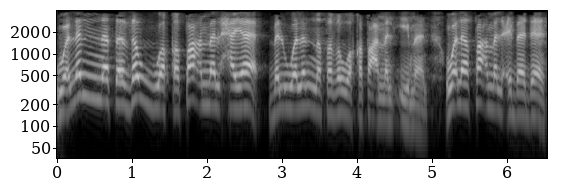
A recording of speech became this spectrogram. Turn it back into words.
ولن نتذوق طعم الحياة بل ولن نتذوق طعم الإيمان ولا طعم العبادات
